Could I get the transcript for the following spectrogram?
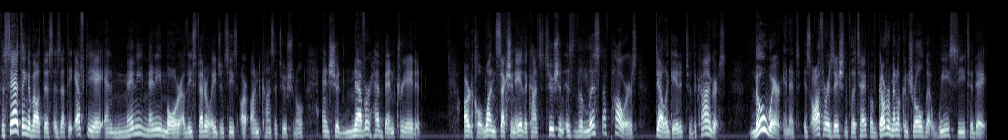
The sad thing about this is that the FDA and many, many more of these federal agencies are unconstitutional and should never have been created. Article 1, Section A of the Constitution is the list of powers delegated to the Congress. Nowhere in it is authorization for the type of governmental control that we see today.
